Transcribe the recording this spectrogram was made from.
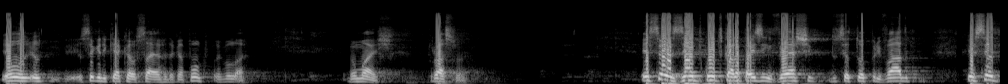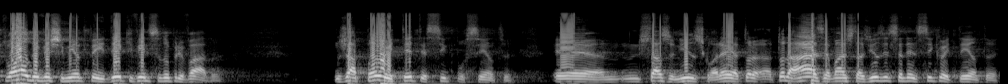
Eu, eu, eu, sei que ele quer que eu saia daqui a pouco, mas vou lá. Vamos mais. Próxima. Esse é o exemplo quanto cada país investe do setor privado, percentual do investimento PID que vem do setor privado. No Japão, 85%. É, nos Estados Unidos, Coreia, toda, toda a Ásia, mais os Estados Unidos, em 75, 80.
